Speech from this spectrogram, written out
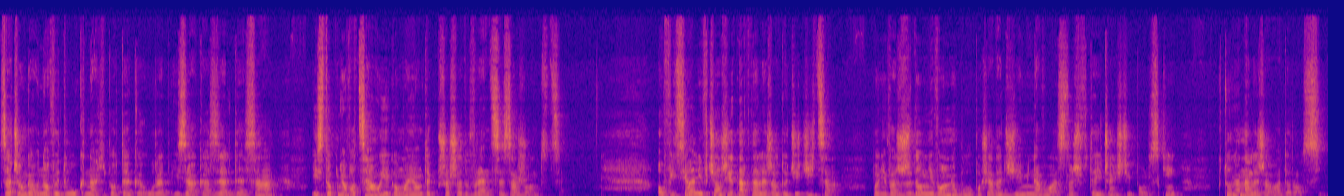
Zaciągał nowy dług na hipotekę u reb Izaka Zeldesa i stopniowo cały jego majątek przeszedł w ręce zarządcy. Oficjalnie wciąż jednak należał do dziedzica, ponieważ Żydom nie wolno było posiadać ziemi na własność w tej części Polski, która należała do Rosji.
